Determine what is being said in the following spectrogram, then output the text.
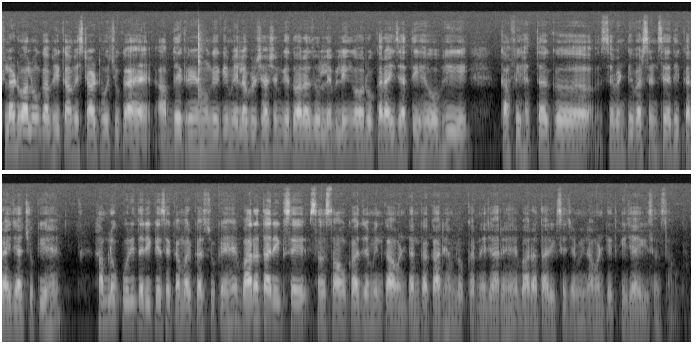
फ्लड वालों का भी काम स्टार्ट हो चुका है। आप देख रहे होंगे कि मेला प्रशासन के द्वारा जो लेबलिंग और वो कराई जाती है, वो भी काफ़ी हद तक सेवेंटी परसेंट से अधिक कराई जा चुकी है। हम लोग पूरी तरीके से कमर कस चुके हैं। बारह तारीख से संस्थाओं का ज़मीन का आवंटन का कार्य हम लोग करने जा रहे हैं। बारह तारीख से ज़मीन आवंटित की जाएगी संस्थाओं को।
